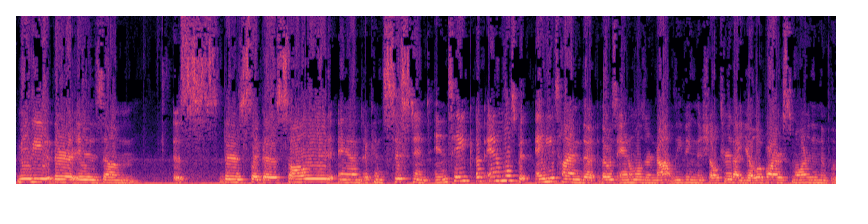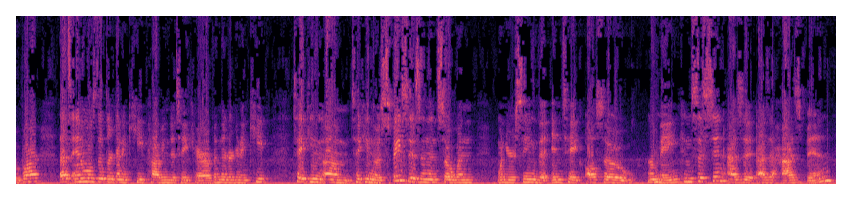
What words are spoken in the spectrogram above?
maybe there is um, there's like a solid and a consistent intake of animals, but anytime that those animals are not leaving the shelter, that yellow bar is smaller than the blue bar, that's animals that they're going to keep having to take care of and that are going to keep taking um, taking those spaces and then so when when you're seeing the intake also remain consistent as it as it has been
